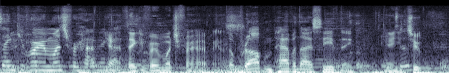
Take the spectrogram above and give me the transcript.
thank you very much for having yeah. us. Thank you very much for having us. No problem. Have a nice evening. And you too. too.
